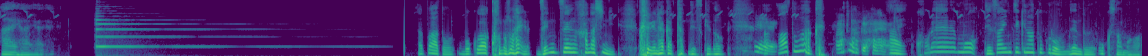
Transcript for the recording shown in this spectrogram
はいはいはい。やっぱあと、僕はこの前、全然話に触れなかったんですけど、ええあアートワーク。アートワーク、はいはい。はい。これもデザイン的なところを全部奥様が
